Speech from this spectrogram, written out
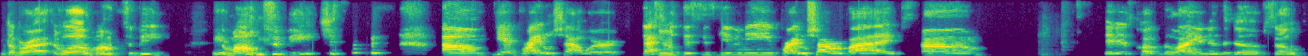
The bride. Well, the mom to be. Yeah. The mom to be. um, yeah, bridal shower. That's Mm. what this is giving me. Bridal shower vibes. Um, it is called The Lion and the Dove, so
